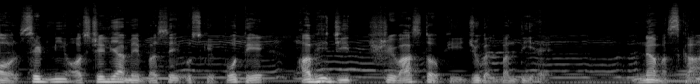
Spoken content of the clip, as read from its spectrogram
और सिडनी ऑस्ट्रेलिया में बसे उसके पोते अभिजीत श्रीवास्तव की जुगलबंदी है। नमस्कार।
